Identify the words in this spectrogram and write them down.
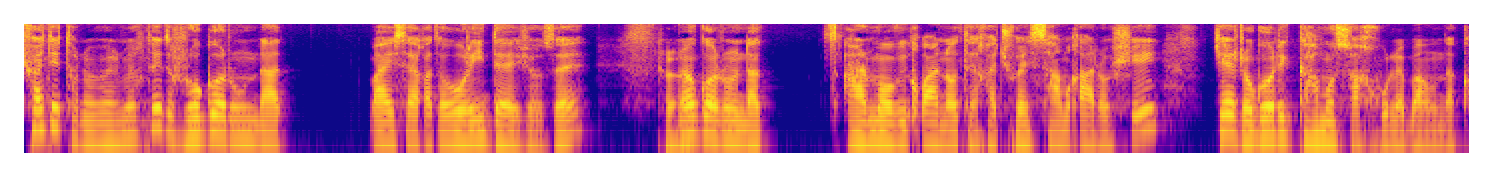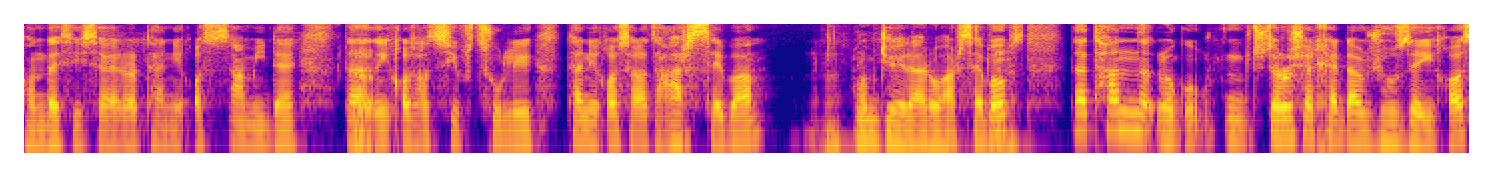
ჩვენ თვითონ ვერ მივხვდით როგორ უნდა აი ეს რაღაც ორი დეჟოზე. როგორ უნდა წარმოვიყვანოთ ახლა ჩვენ სამყაროში. ჯერ როგორი გამოსახულება უნდა კონდეს ისე რომ თან იყოს 3D და იყოს რაღაც სივრცული, თან იყოს რაღაც არსება. რომ ჯერა რო არსებობს და თან როგორ შეხედავ ჟოზე იყოს,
